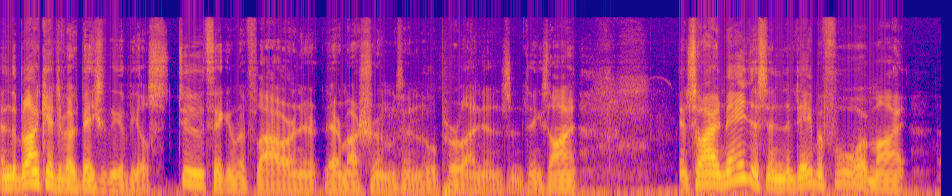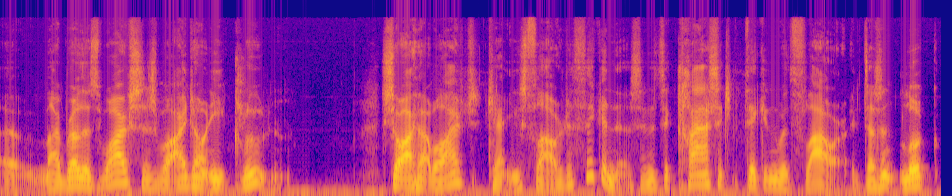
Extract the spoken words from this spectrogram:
And the blanquette de veau is basically a veal stew thickened with flour, and there, there are mushrooms and little pearl onions and things on. And so I had made this, and the day before, my uh, my brother's wife says, "Well, I don't eat gluten." So I thought, well, I can't use flour to thicken this, and it's a classic thickened with flour. It doesn't look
